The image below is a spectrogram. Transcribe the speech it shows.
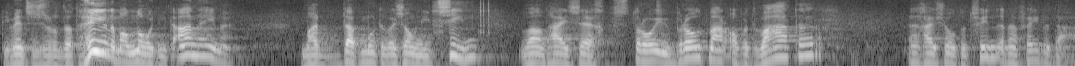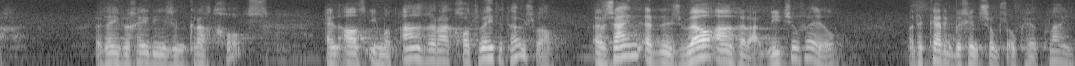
Die mensen zullen dat helemaal nooit niet aannemen. Maar dat moeten we zo niet zien, want hij zegt, strooi uw brood maar op het water en gij zult het vinden na vele dagen. Het evangelie is een kracht gods. En als iemand aangeraakt, God weet het heus wel. Er zijn er dus wel aangeraakt, niet zoveel. Maar de kerk begint soms ook heel klein.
